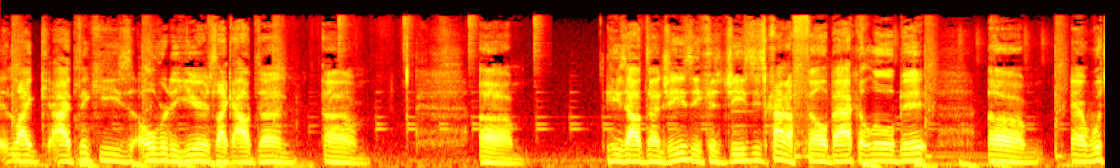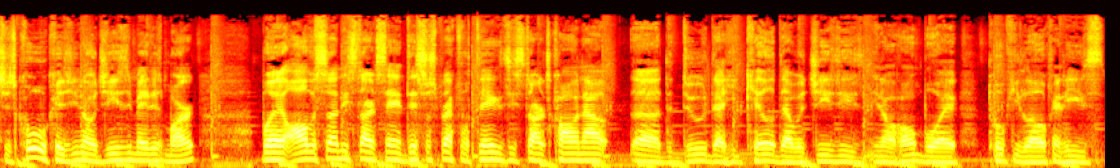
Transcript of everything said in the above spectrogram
Like I think he's over the years like outdone. Um, um, he's outdone Jeezy because Jeezy's kind of fell back a little bit, um, and which is cool because you know Jeezy made his mark. But all of a sudden, he starts saying disrespectful things. He starts calling out uh, the dude that he killed that was Jeezy's, you know, homeboy, Pookie Loc. And he's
